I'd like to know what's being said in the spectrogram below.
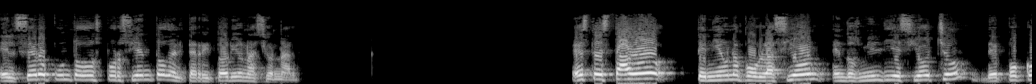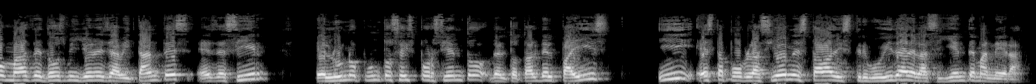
el 0.2% del territorio nacional. Este estado tenía una población en 2018 de poco más de 2 millones de habitantes, es decir, el 1.6% del total del país y esta población estaba distribuida de la siguiente manera.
